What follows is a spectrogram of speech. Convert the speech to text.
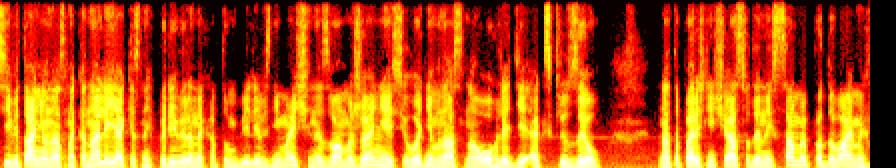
Всі вітання у нас на каналі якісних перевірених автомобілів з Німеччини. З вами Женя. І сьогодні в нас на огляді ексклюзив. На теперішній час один із самих продаваємих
